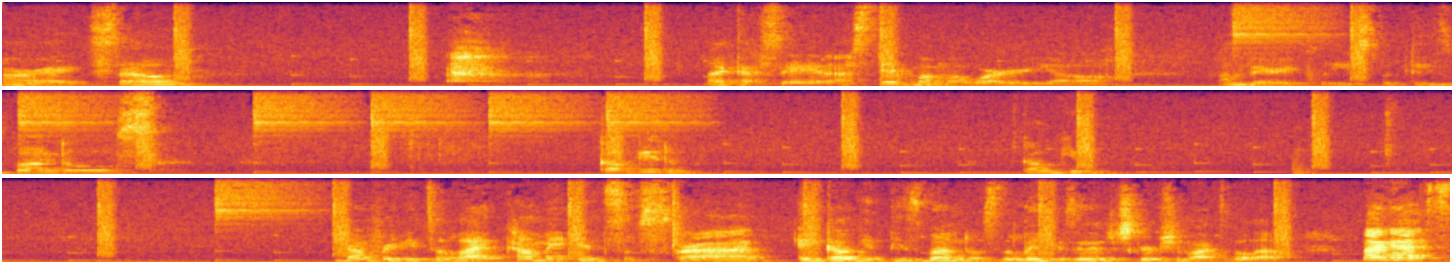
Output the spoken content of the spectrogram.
All right, so like I said, I stand by my word, y'all. I'm very pleased with these bundles. Go get them. Go get them. Don't forget to like, comment, and subscribe. And go get these bundles. The link is in the description box below. Bye, guys.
